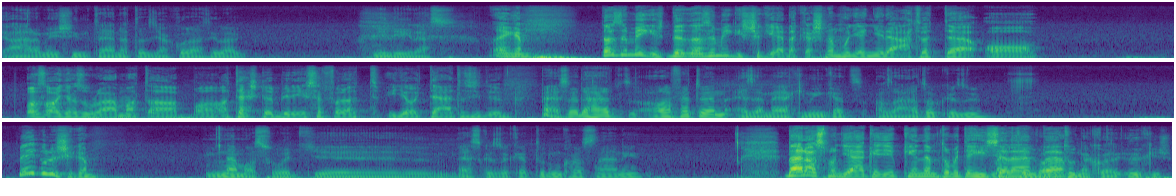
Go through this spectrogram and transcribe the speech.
áram és internet az gyakorlatilag mindig lesz. Igen. De azért, mégis, de azért mégis csak érdekes, nem, hogy ennyire átvette a, az agy az uralmat a, a, a test többi része fölött, így ahogy telt az idő. Persze, de hát alapvetően ez emel ki minket az állatok közül. Végül is igen. Nem az, hogy ö, eszközöket tudunk használni, Bár azt mondják egyébként, nem tudom, hogy te hiszel mert hogy van, ebbe, tudnak ők is.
